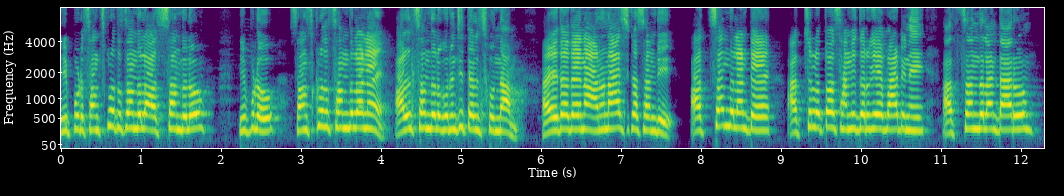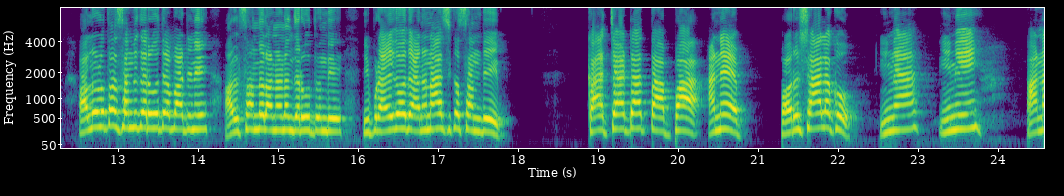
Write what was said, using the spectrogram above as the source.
ఇప్పుడు సంస్కృత సందులు అస్సందులు ఇప్పుడు సంస్కృత సందులోనే అల్సందుల గురించి తెలుసుకుందాం. ఐదోదైన అనునాసిక సంధి. అత్సందులు అంటే అచ్చులతో సంధి జరిగే వాటిని అత్సందులు అంటారు అల్లులతో సంధి జరిగితే వాటిని అల్సందులు అనడం జరుగుతుంది. ఇప్పుడు ఐదోది అనునాసిక సంధి. కచట తప్ప అనే పరుషాలకు ఇన ఇని అన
